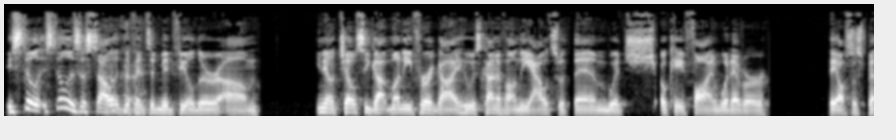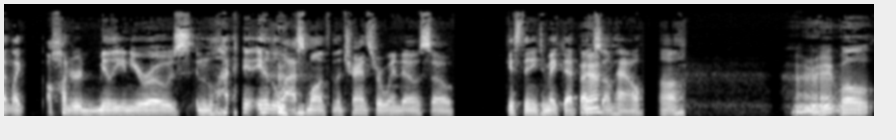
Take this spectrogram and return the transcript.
He still still is a solid Okay. defensive midfielder. Um, you know, Chelsea got money for a guy who was kind of on the outs with them, which okay, fine, whatever. They also spent like a hundred million euros in the la- in the last month in the transfer window, so I guess they need to make that back Yeah. somehow. Uh, All right. Well,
